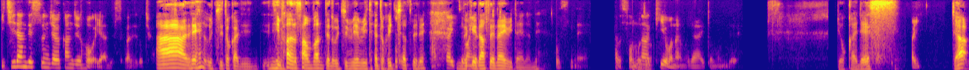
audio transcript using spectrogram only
一段で進んじゃう感じの方が嫌ですかね、どっちか。ああね、うちとかに2番、3番手の内目みたいなとこ行っちゃってね。抜け出せないみたいなね。そうですね。多分そんな器用なのじゃないと思うんで。了解です。はい。じゃあ、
